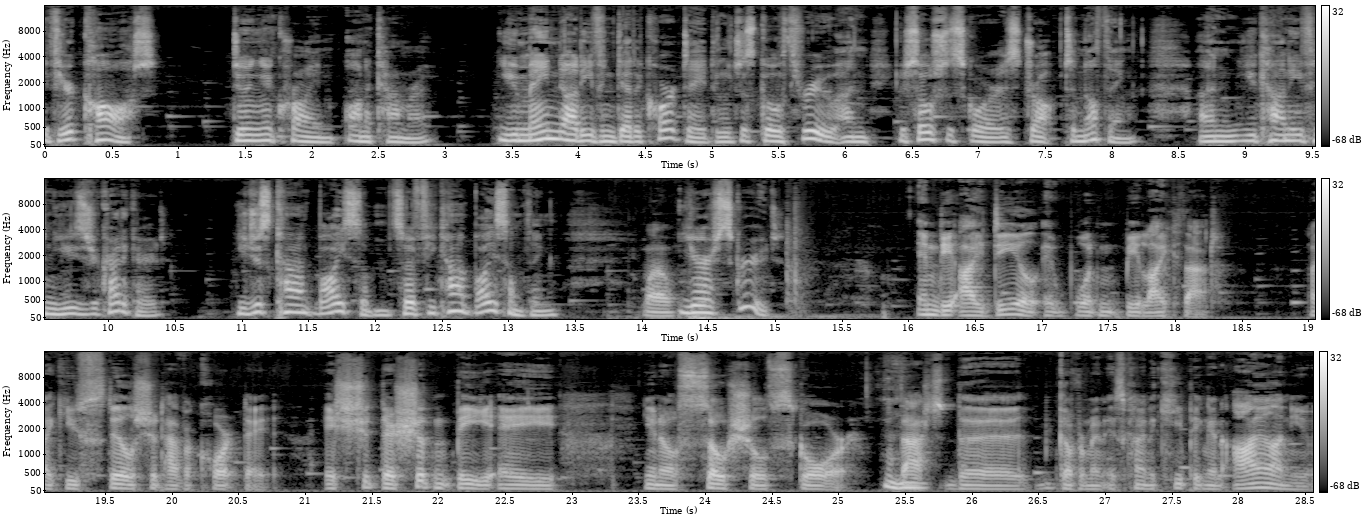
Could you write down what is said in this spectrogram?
if you're caught doing a crime on a camera, you may not even get a court date. It'll just go through and your social score is dropped to nothing and you can't even use your credit card. You just can't buy something. So if you can't buy something, Well, you're screwed. in the ideal, it wouldn't be like that. Like, you still should have a court date. It should there shouldn't be a, you know, social score mm-hmm. that the government is kind of keeping an eye on you.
